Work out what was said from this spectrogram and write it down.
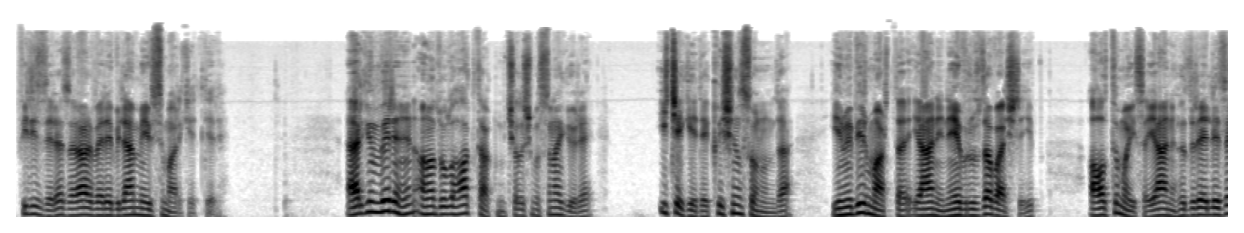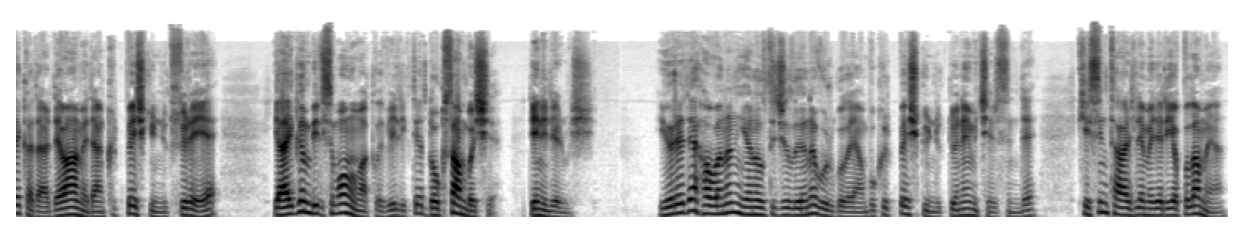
filizlere zarar verebilen mevsim hareketleri. Ergün Veren'in Anadolu Halk Takvimi çalışmasına göre İç Ege'de kışın sonunda 21 Mart'ta yani Nevruz'da başlayıp 6 Mayıs'a yani Hıdrellez'e kadar devam eden 45 günlük süreye yaygın bir isim olmamakla birlikte 90 başı denilirmiş. Yörede havanın yanıltıcılığını vurgulayan bu 45 günlük dönem içerisinde kesin tarihlemeleri yapılamayan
